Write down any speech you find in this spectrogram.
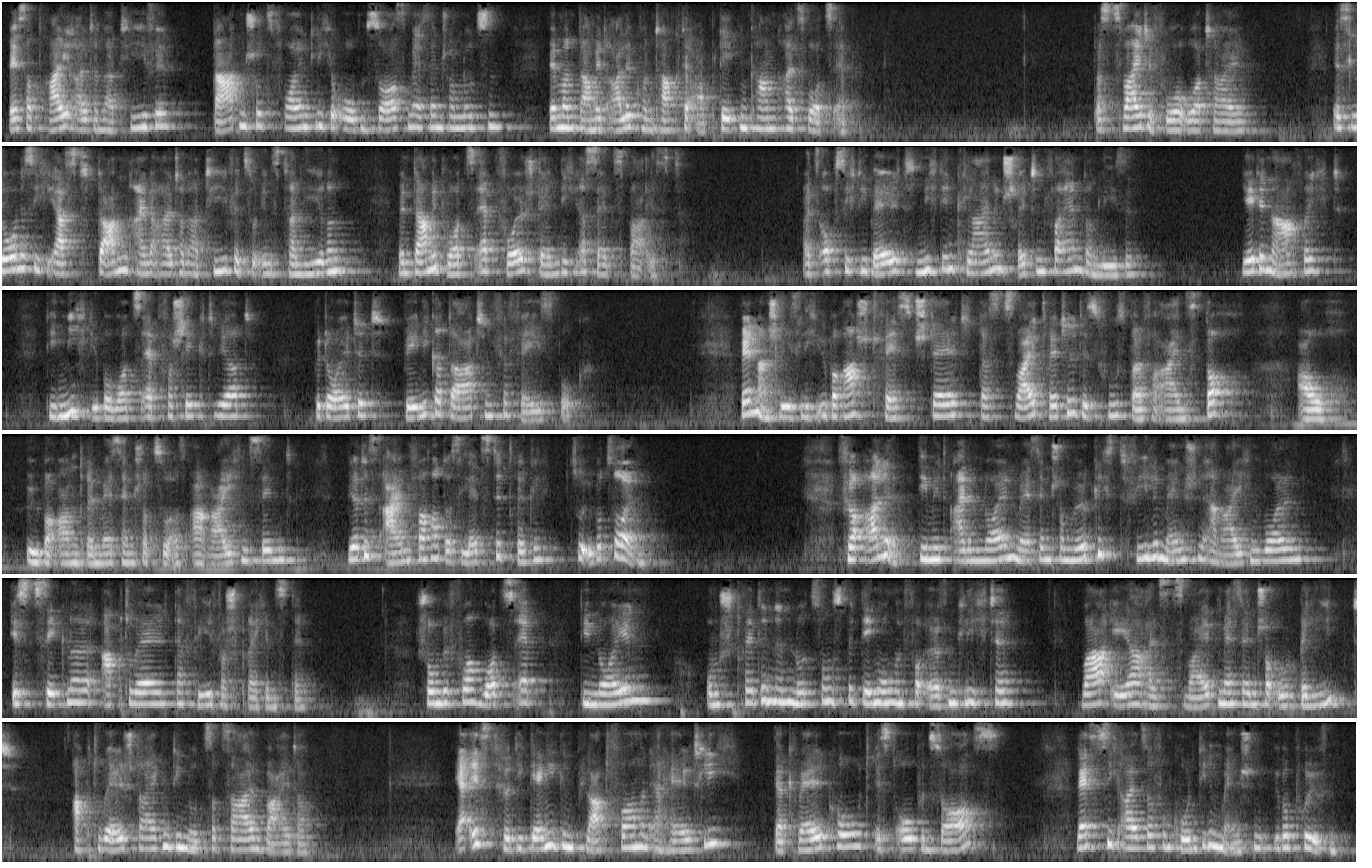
Besser drei alternative, datenschutzfreundliche Open Source Messenger nutzen, wenn man damit alle Kontakte abdecken kann als WhatsApp. Das zweite Vorurteil. Es lohne sich erst dann, eine Alternative zu installieren, wenn damit WhatsApp vollständig ersetzbar ist. Als ob sich die Welt nicht in kleinen Schritten verändern ließe. Jede Nachricht, die nicht über WhatsApp verschickt wird, bedeutet weniger Daten für Facebook. Wenn man schließlich überrascht feststellt, dass zwei Drittel des Fußballvereins doch auch über andere Messenger zu erreichen sind, wird es einfacher, das letzte Drittel zu überzeugen. Für alle, die mit einem neuen Messenger möglichst viele Menschen erreichen wollen, ist Signal aktuell der vielversprechendste. Schon bevor WhatsApp die neuen, umstrittenen Nutzungsbedingungen veröffentlichte, war er als Zweitmessenger beliebt. Aktuell steigen die Nutzerzahlen weiter. Er ist für die gängigen Plattformen erhältlich. Der Quellcode ist Open Source, lässt sich also vom kundigen Menschen überprüfen.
